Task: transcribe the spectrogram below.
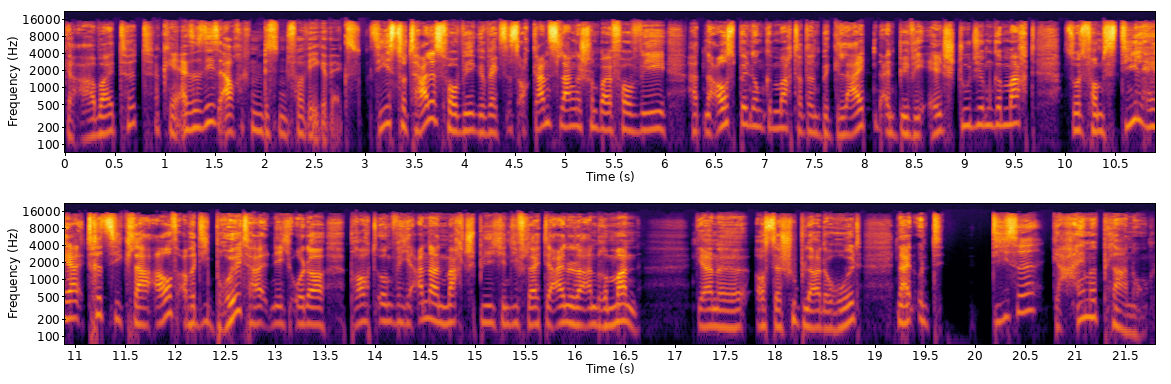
gearbeitet. Okay, also sie ist auch ein bisschen VW-Gewächs. Sie ist totales VW-Gewächs, ist auch ganz lange schon bei VW, hat eine Ausbildung gemacht, hat dann begleitend ein BWL-Studium gemacht. So vom Stil her tritt sie klar auf, aber die brüllt halt nicht oder braucht irgendwelche anderen Machtspielchen, die vielleicht der ein oder andere Mann gerne aus der Schublade holt. Nein, und diese geheime Planung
